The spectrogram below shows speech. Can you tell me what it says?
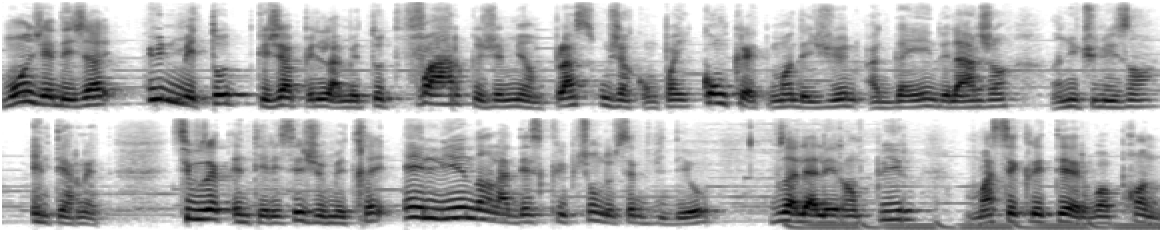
moi j'ai déjà une méthode que j'ai appelée la méthode phare que j'ai mis en place où j'accompagne concrètement des jeunes à gagner de l'argent en utilisant Internet. Si vous êtes intéressé, je mettrai un lien dans la description de cette vidéo. Vous allez aller remplir. Ma secrétaire va prendre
